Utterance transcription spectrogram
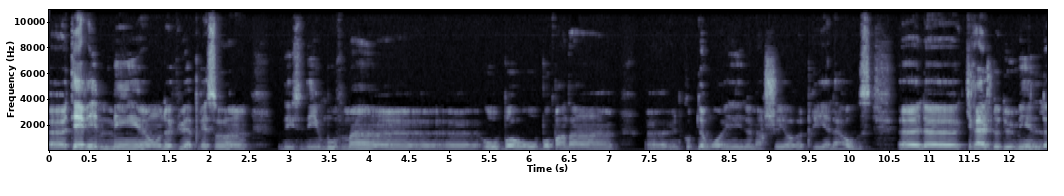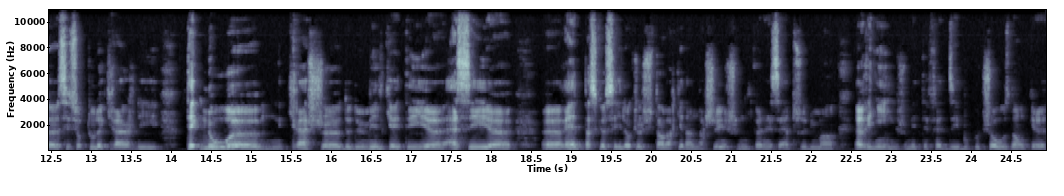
euh, terrible, mais on a vu après ça des, mouvements euh, au bas, au bas pendant une coupe de mois et le marché a repris à la hausse. le crash de 2000, c'est surtout le crash des techno, crash de 2000 qui a été assez euh, parce que c'est là que je suis embarqué dans le marché. Je ne connaissais absolument rien. Je m'étais fait dire beaucoup de choses. Donc, euh,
